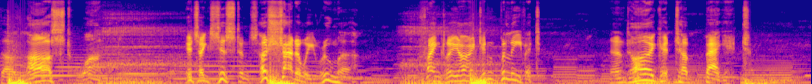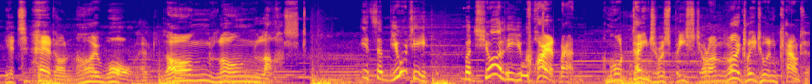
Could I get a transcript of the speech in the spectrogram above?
The last one. Its existence, a shadowy rumor. Frankly, I didn't believe it. And I get to bag it. Its head on my wall at long, long last. It's a beauty, but surely you. Quiet, man! A more dangerous beast you're unlikely to encounter.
